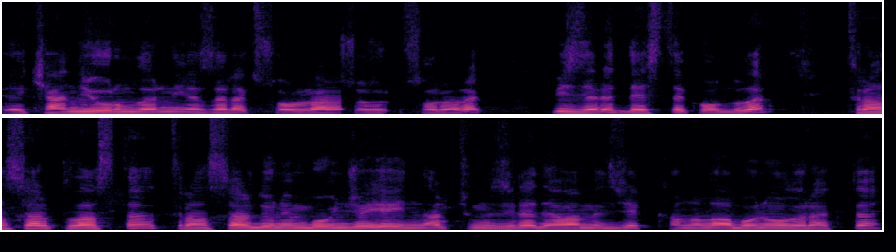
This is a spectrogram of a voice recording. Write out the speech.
e, kendi yorumlarını yazarak, sorular sor- sorarak bizlere destek oldular. Transfer Plus'ta transfer dönemi boyunca yayınlar tüm hızıyla devam edecek. Kanala abone olarak da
